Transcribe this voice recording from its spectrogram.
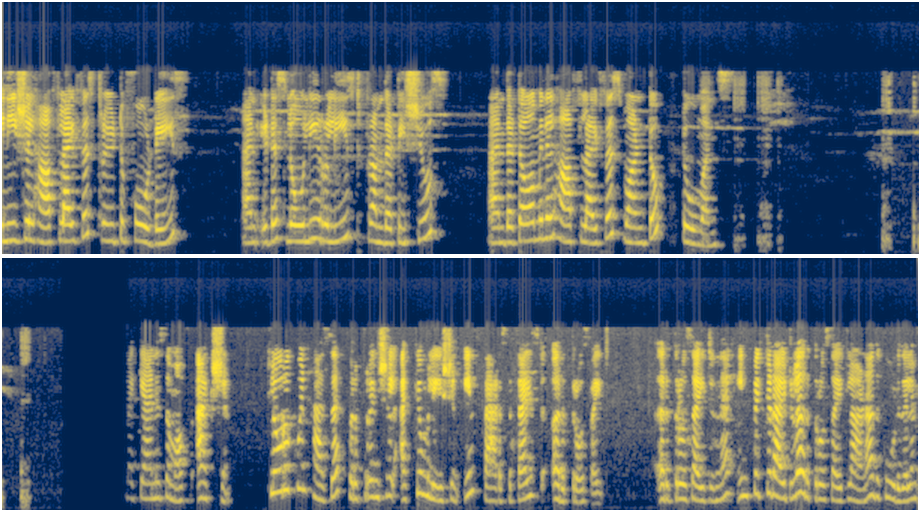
Initial half-life is 3 to 4 days and it is slowly released from the tissues and the terminal half-life is 1 to 2 months. Mechanism of action. Chloroquine has a preferential accumulation in parasitized erythrocyte. എറിത്രോസൈറ്റിന് ഇൻഫെക്റ്റഡ് ആയിട്ടുള്ള എറിത്രോസൈറ്റിലാണ് അത് കൂടുതലും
